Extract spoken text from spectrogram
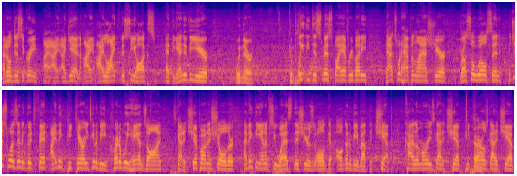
I don't disagree. I, I again, I, I like the Seahawks at the end of the year when they're completely dismissed by everybody that's what happened last year. Russell Wilson, it just wasn't a good fit. I think Pete Carroll, he's going to be incredibly hands on. He's got a chip on his shoulder. I think the NFC West this year is all, all going to be about the chip. Kyler Murray's got a chip. Pete yeah. Carroll's got a chip.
